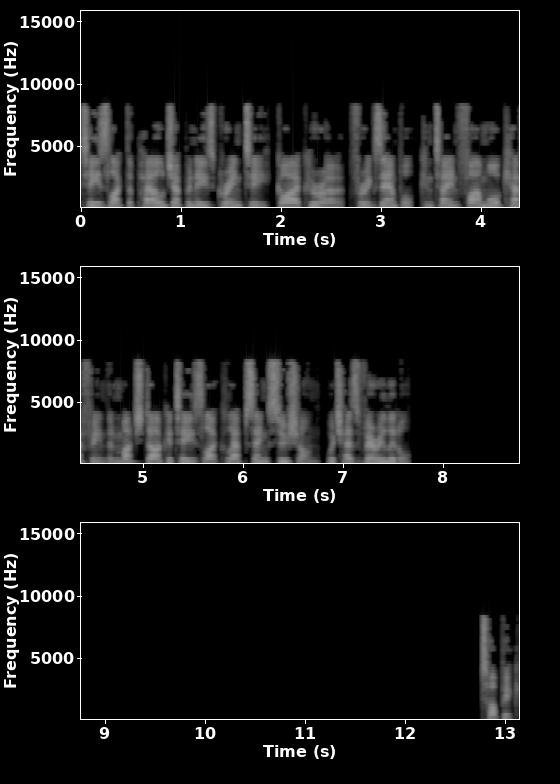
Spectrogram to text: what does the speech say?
Teas like the pale Japanese green tea, Gyokuro, for example, contain far more caffeine than much darker teas like Lapsang Souchong, which has very little. Topic:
